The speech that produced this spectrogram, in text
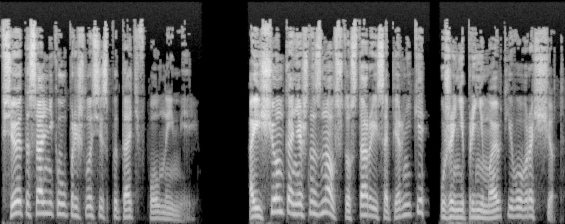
Все это Сальникову пришлось испытать в полной мере. А еще он, конечно, знал, что старые соперники уже не принимают его в расчет.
